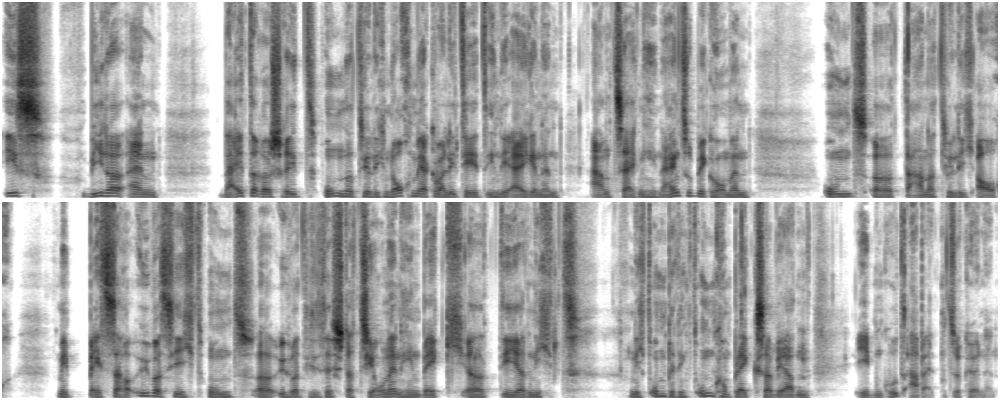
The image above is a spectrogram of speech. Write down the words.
ist wieder ein weiterer Schritt, um natürlich noch mehr Qualität in die eigenen Anzeigen hineinzubekommen und äh, da natürlich auch mit besserer Übersicht und äh, über diese Stationen hinweg, äh, die ja nicht nicht unbedingt unkomplexer werden, eben gut arbeiten zu können.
